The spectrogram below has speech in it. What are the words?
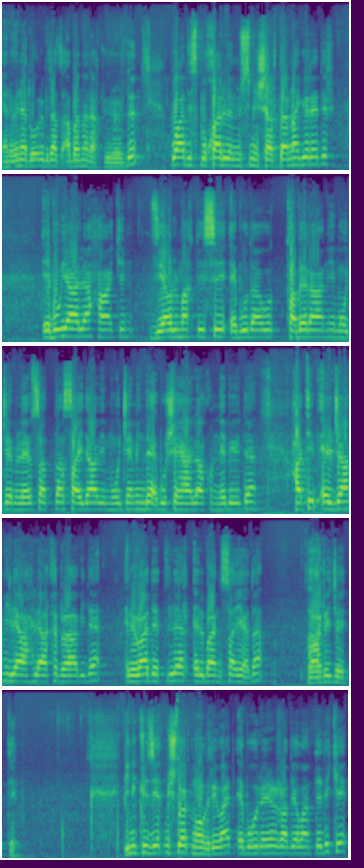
Yani öne doğru biraz abanarak yürürdü. Bu hadis Bukhari ve Müslim'in şartlarına göredir. Ebu Yala Hakim, Ziyaül Mahdisi, Ebu Davud, Taberani, Mucemül Evsat'ta, Saydavi Mucem'inde, Ebu Şeyhalakun Nebi'de, Hatip El-Camili Ahlakı Ravi'de rivayet ettiler. Elbani Sayya'da tahric etti. 1274 nolu rivayet Ebu Hureyre radıyallahu anh dedi ki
